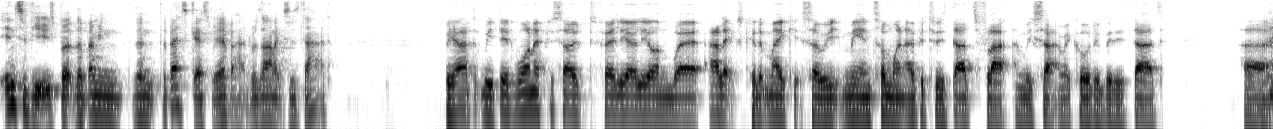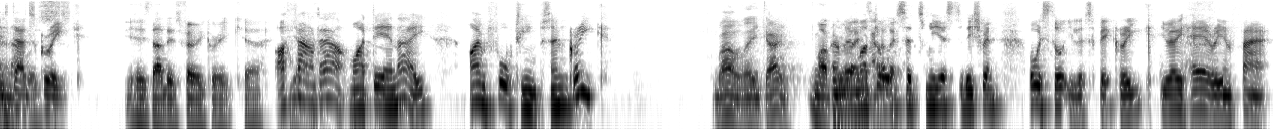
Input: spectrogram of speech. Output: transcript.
interviews, but the, I mean, the, the best guest we ever had was Alex's dad. We had we did one episode fairly early on where Alex couldn't make it, so we, me and Tom went over to his dad's flat and we sat and recorded with his dad. Uh, His dad's was- Greek. His dad is very Greek. Yeah, I found out my DNA. I'm 14% Greek. Well, there you go. might be And then my daughter Alex. said to me yesterday, she went, "Always thought you looked a bit Greek. You're very hairy and fat."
